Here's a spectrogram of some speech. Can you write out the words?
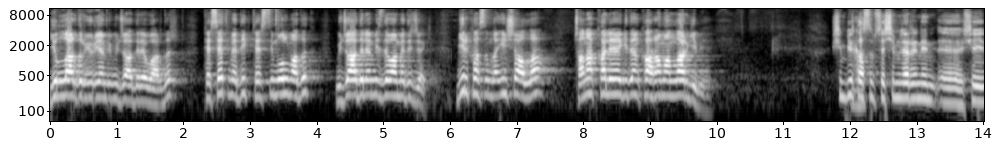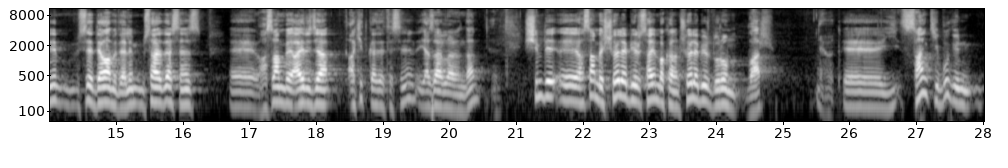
yıllardır yürüyen bir mücadele vardır. Pes etmedik, teslim olmadık, mücadelemiz devam edecek. 1 Kasım'da inşallah Çanakkale'ye giden kahramanlar gibi Şimdi 1 Kasım seçimlerinin e, şeyini size devam edelim. Müsaade ederseniz e, Hasan Bey ayrıca Akit gazetesinin yazarlarından. Şimdi e, Hasan Bey şöyle bir Sayın Bakanım şöyle bir durum var. Evet. Sanki bugün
